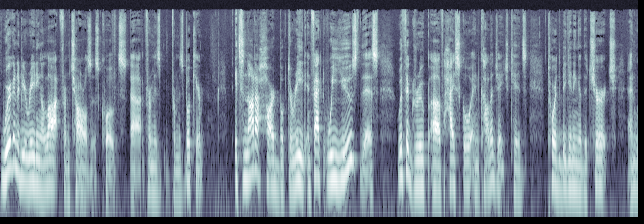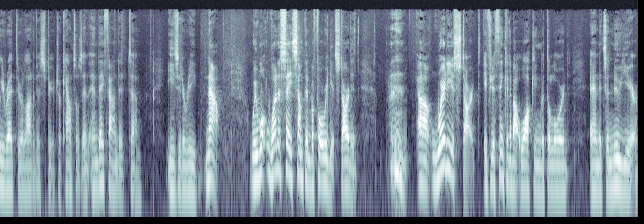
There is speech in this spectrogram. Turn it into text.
we're going to be reading a lot from Charles's quotes uh, from, his, from his book here. It's not a hard book to read. In fact, we used this with a group of high school and college age kids toward the beginning of the church, and we read through a lot of his spiritual counsels, and, and they found it um, easy to read. Now, we w- want to say something before we get started. uh, where do you start if you're thinking about walking with the Lord and it's a new year?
